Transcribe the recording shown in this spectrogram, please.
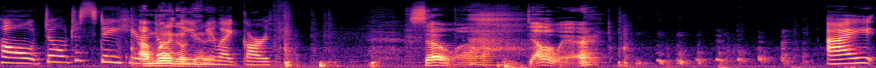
no, don't just stay here. I'm don't gonna go leave get me it. like Garth. So, uh, Delaware. I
